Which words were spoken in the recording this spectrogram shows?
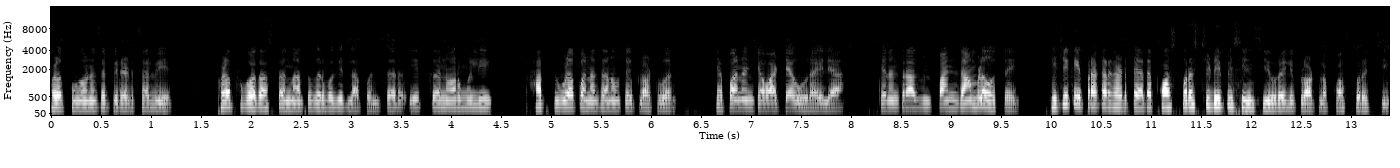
फळं फुगवण्याचा पिरियड चालू आहे फळं फुगवत असताना आता जर बघितलं आपण तर एक नॉर्मली हा पिवळापणा जाणवतोय प्लॉटवर या पानांच्या वाट्या होऊ राहिल्या त्यानंतर अजून पान जांभळं होतंय. हे जे काही प्रकार घडतंय आता फॉस्फरसची डेफिशियन्सी उरायली राहिली प्लॉटला फॉस्फरसची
